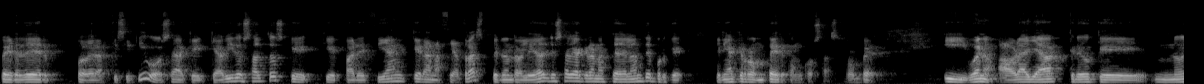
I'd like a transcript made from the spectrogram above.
perder poder adquisitivo, o sea, que, ha habido saltos que, parecían que eran hacia atrás, pero en realidad yo sabía que eran hacia adelante porque tenía que romper con cosas, romper. Y bueno, ahora ya creo que no,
